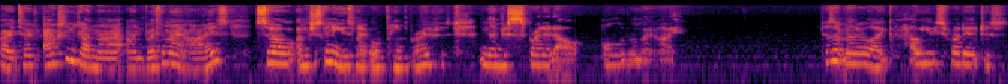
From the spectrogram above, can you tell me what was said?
Alright, so I've actually done that on both of my eyes. So I'm just going to use my old paintbrush and then just spread it out all over my eye. Doesn't matter like how you spread it, just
